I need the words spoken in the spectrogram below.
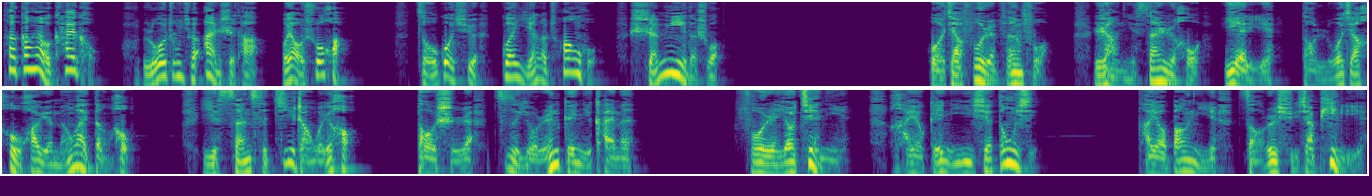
他刚要开口，罗忠却暗示他不要说话，走过去关严了窗户，神秘的说：“我家夫人吩咐，让你三日后夜里到罗家后花园门外等候，以三次击掌为号，到时自有人给你开门。”夫人要见你，还要给你一些东西。他要帮你早日许下聘礼，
